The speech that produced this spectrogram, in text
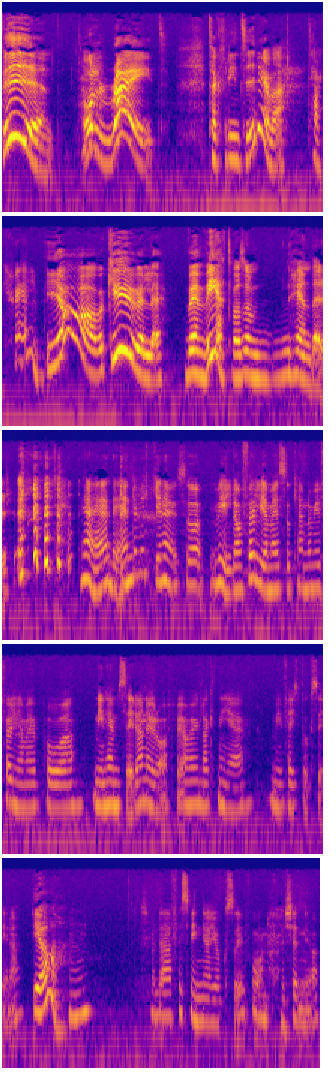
Fint! All right! Tack för din tid Eva. Tack själv! Ja, vad kul! Vem vet vad som händer? Nej, det händer mycket nu så vill de följa mig så kan de ju följa mig på min hemsida nu då för jag har ju lagt ner min Facebook-sida. ja. Mm. Så där försvinner jag ju också ifrån känner jag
